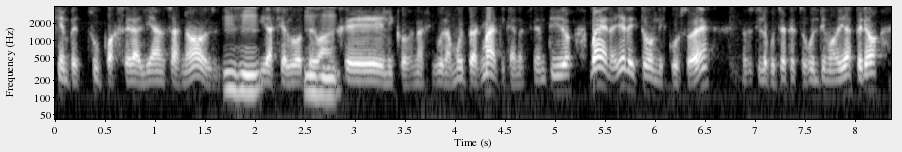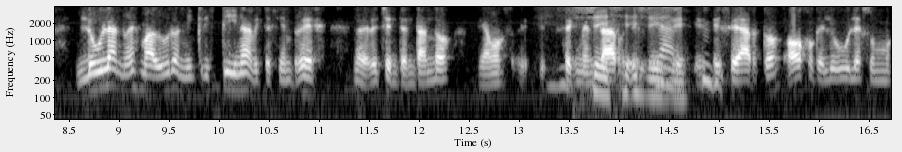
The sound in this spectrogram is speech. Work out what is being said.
siempre supo hacer alianzas, ¿no? Ir hacia el voto Ujú. evangélico, es una figura muy pragmática en ese sentido. Bueno, ya le todo un discurso, ¿eh? No sé si lo escuchaste estos últimos días, pero Lula no es Maduro ni Cristina, viste, siempre la derecha intentando, digamos, eh, segmentar Sí, sí, sí, el- sí. ese arco. Ojo que Lula es un,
